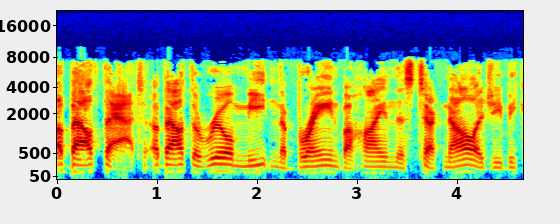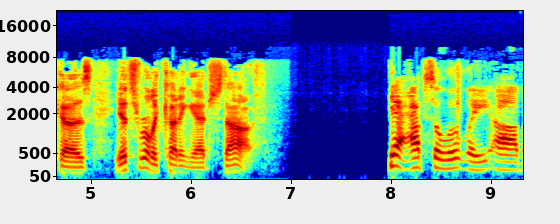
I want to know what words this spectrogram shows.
about that, about the real meat and the brain behind this technology because it's really cutting edge stuff. Yeah, absolutely. Uh,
